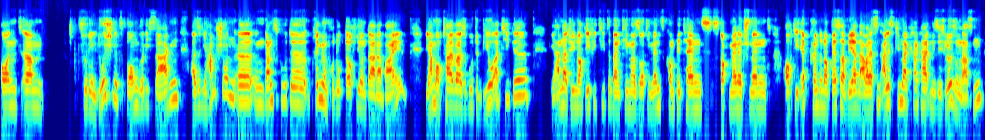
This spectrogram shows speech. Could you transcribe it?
Und ähm, zu dem Durchschnittsbon würde ich sagen, also die haben schon äh, ein ganz gute Premium-Produkte auch hier und da dabei. Die haben auch teilweise gute Bio-Artikel. Die haben natürlich noch Defizite beim Thema Sortimentskompetenz, Stockmanagement. Auch die App könnte noch besser werden, aber das sind alles Kinderkrankheiten, die sich lösen lassen.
